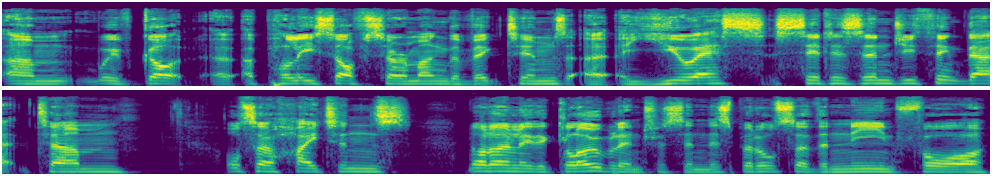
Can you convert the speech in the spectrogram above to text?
um, we've got a, a, police officer among the victims, a, a US citizen, do you think that um, also heightens not only the global interest in this, but also the need for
